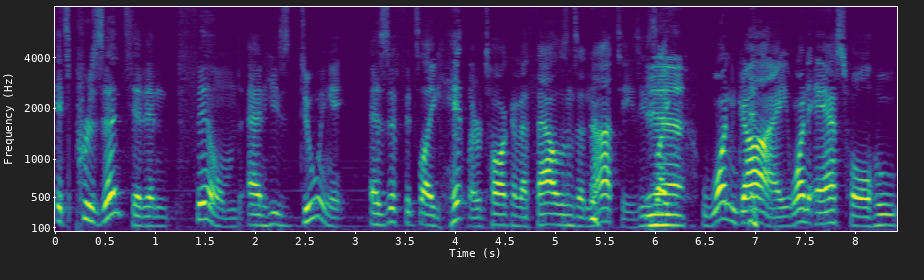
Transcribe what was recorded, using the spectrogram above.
it's presented and filmed and he's doing it as if it's like Hitler talking to thousands of Nazis. He's Yeah. like one guy, one asshole who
